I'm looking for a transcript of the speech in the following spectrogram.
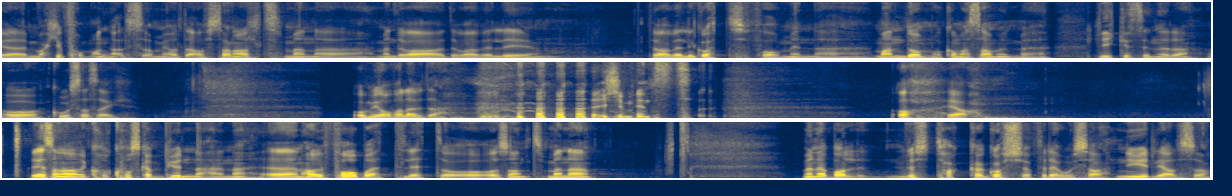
uh, vi var ikke for mange, altså. Vi holdt avstand alt. Men, uh, men det, var, det, var, veldig, det var veldig godt for min manndom å komme sammen med likesinnede og kose seg. Og vi overlevde. ikke minst. Åh, oh, ja. Det er sånn, Hvor, hvor skal en begynne? henne? En har jo forberedt litt og, og, og sånt. Men, men jeg bare lyst til å takke Gosha for det hun sa. Nydelig, altså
